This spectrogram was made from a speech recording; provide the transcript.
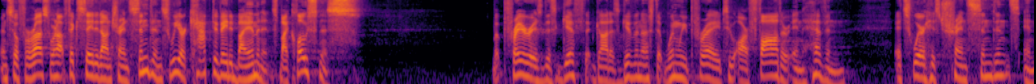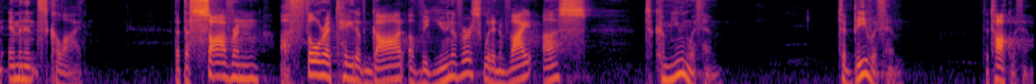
And so for us, we're not fixated on transcendence. We are captivated by immanence, by closeness. But prayer is this gift that God has given us that when we pray to our Father in heaven, it's where his transcendence and immanence collide. That the sovereign, authoritative God of the universe would invite us to commune with him, to be with him, to talk with him.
